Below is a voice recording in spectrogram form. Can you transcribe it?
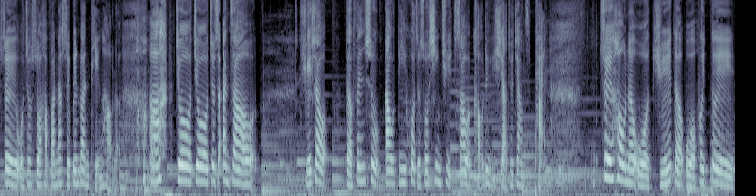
所以我就说好吧，那随便乱填好了，啊，就就就是按照学校的分数高低或者说兴趣稍微考虑一下，就这样子排。最后呢，我觉得我会对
